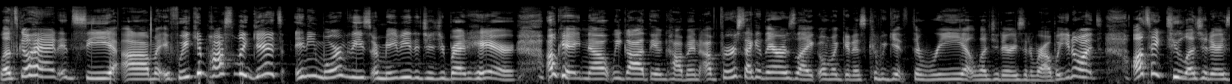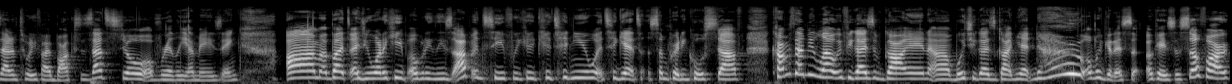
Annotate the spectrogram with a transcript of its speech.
let's go ahead and see um, if we can possibly get any more of these or maybe the gingerbread hare. Okay, no, we got the uncommon. Uh, for a second there, I was like, oh my goodness, can we get three legendaries in a row? But you know what? I'll take two legendaries out of 25 boxes. That's still really amazing. Um, But I do want to keep opening these up and see if we can continue to get some pretty cool stuff. Comment down below if you guys have gotten uh, what you guys gotten yet. No! Oh my goodness. Okay, so so far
